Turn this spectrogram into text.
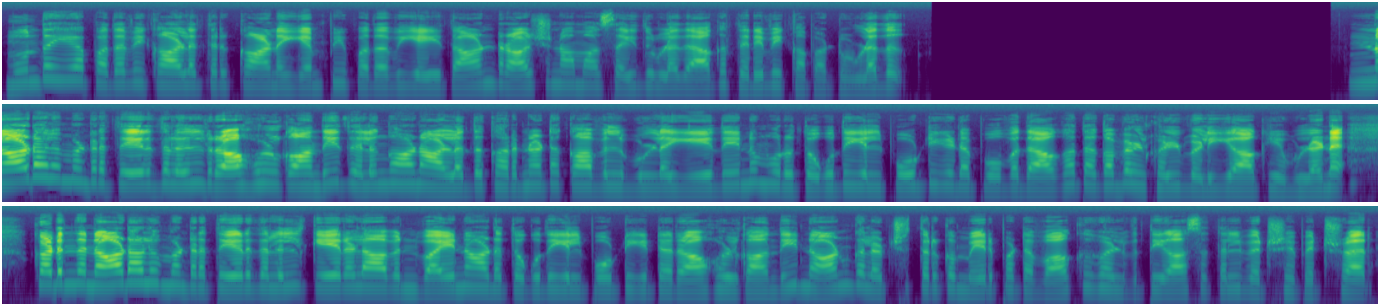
முந்தைய பதவிக்காலத்திற்கான எம்பி பதவியை தான் ராஜினாமா செய்துள்ளதாக தெரிவிக்கப்பட்டுள்ளது. நாடாளுமன்ற தேர்தலில் ராகுல் காந்தி தெலுங்கானா அல்லது கர்நாடகாவில் உள்ள ஏதேனும் ஒரு தொகுதியில் போட்டியிடப் போவதாக தகவல்கள் வெளியாகியுள்ளன. கடந்த நாடாளுமன்ற தேர்தலில் கேரளாவின் வயநாடு தொகுதியில் போட்டியிட்ட ராகுல் காந்தி நான்கு லட்சத்திற்கும் மேற்பட்ட வாக்குகள் வித்தியாசத்தில் வெற்றி பெற்றார்.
